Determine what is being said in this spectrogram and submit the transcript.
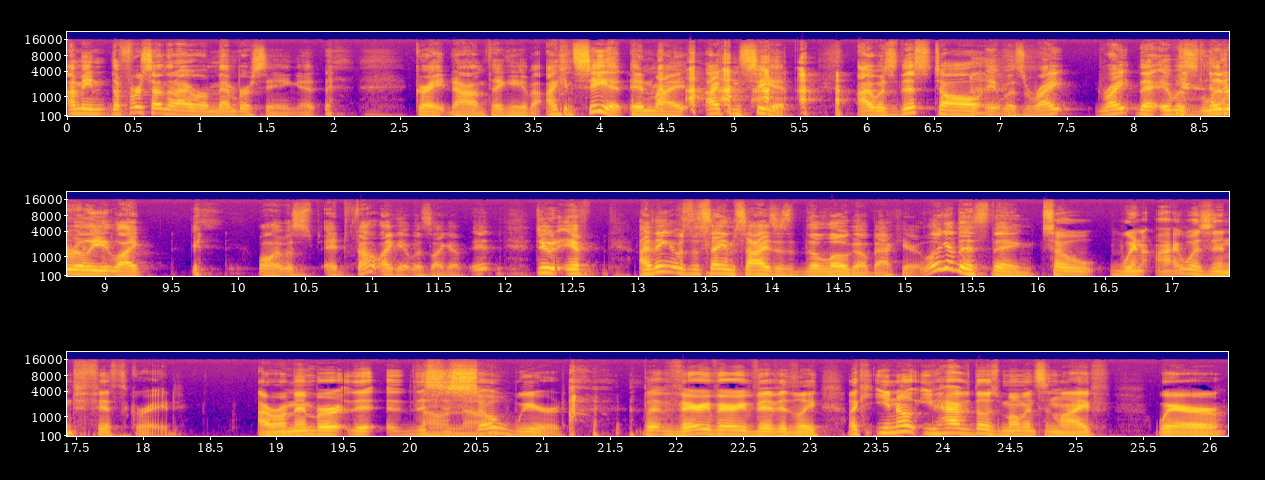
I mean, the first time that I remember seeing it. Great. Now I'm thinking about. I can see it in my. I can see it. I was this tall. It was right, right there. It was literally like. Well, it was. It felt like it was like a. It, dude, if I think it was the same size as the logo back here. Look at this thing. So when I was in fifth grade, I remember th- this Oh, is no. so weird, but very very vividly. Like you know, you have those moments in life where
